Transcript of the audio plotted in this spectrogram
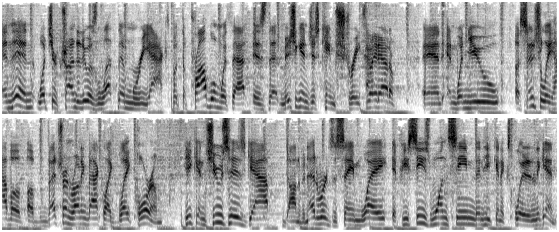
And then what you're trying to do is let them react. But the problem with that is that Michigan just came straight, straight at them. And and when you essentially have a, a, veteran running back like Blake Corum, he can choose his gap. Donovan Edwards the same way. If he sees one seam, then he can exploit it. And again,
